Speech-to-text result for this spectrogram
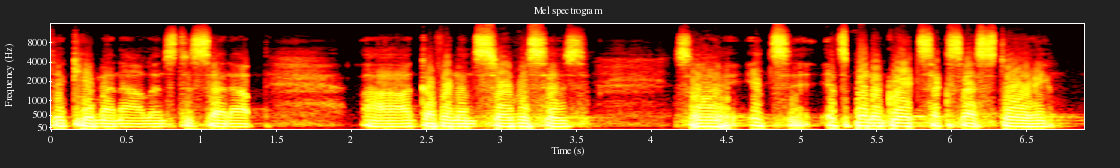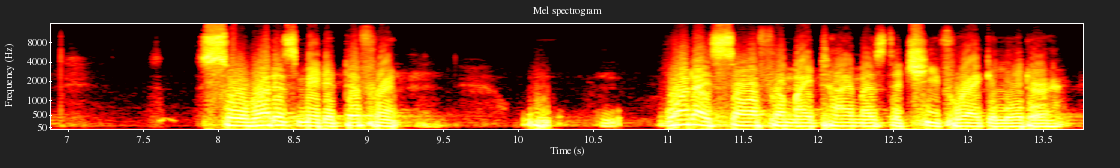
the Cayman Islands to set up uh, governance services. So it's, it's been a great success story. So what has made it different? What I saw from my time as the chief regulator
